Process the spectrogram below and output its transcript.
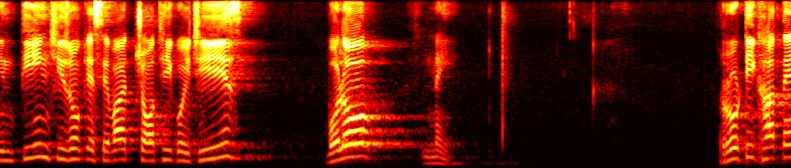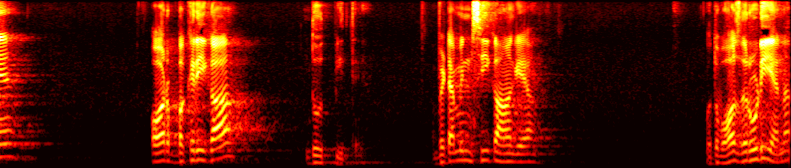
इन तीन चीज़ों के सिवा चौथी कोई चीज़ बोलो नहीं। रोटी खाते हैं और बकरी का दूध पीते हैं। विटामिन सी कहाँ गया? वो तो बहुत ज़रूरी है ना।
